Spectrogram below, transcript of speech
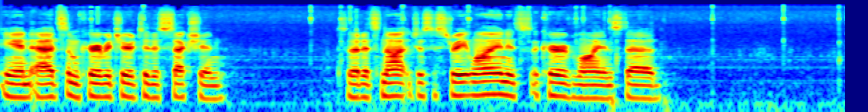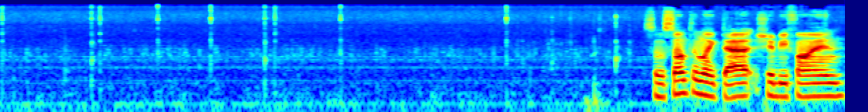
and add some curvature to this section so that it's not just a straight line, it's a curved line instead. So something like that should be fine.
